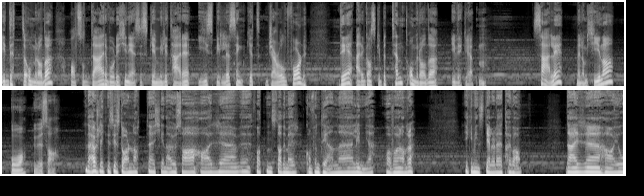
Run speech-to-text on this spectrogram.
i dette området, altså der hvor det kinesiske militæret i spillet senket Gerald Ford, det er et ganske betent område i virkeligheten. Særlig mellom Kina og USA. Det er jo slik de siste årene at eh, Kina og USA har eh, fått en stadig mer konfronterende linje overfor hverandre. Ikke minst gjelder det Taiwan. Der eh, har jo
